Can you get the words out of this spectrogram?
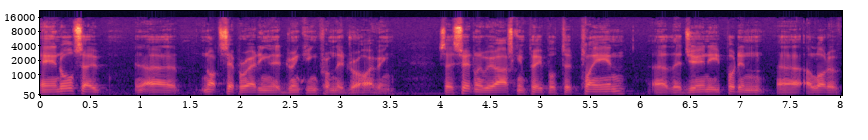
and also uh, not separating their drinking from their driving. So certainly we're asking people to plan uh, their journey, put in uh, a lot of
